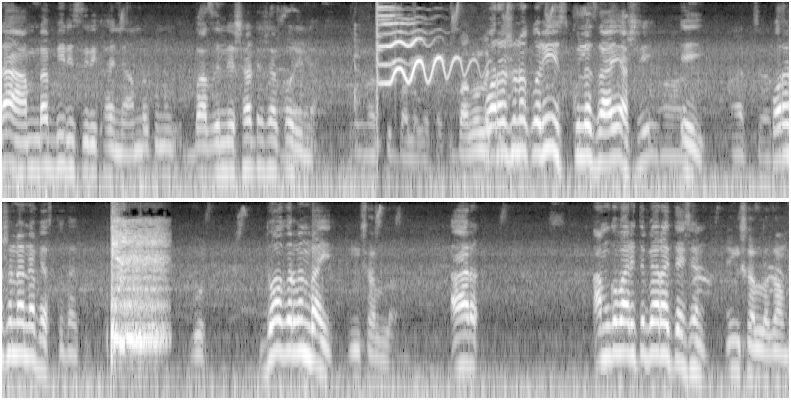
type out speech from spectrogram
না। আমরা বিড়ি সিড়ি খাই না আমরা কোনো বাজে নেশা টেশা করি না। তোমরা খুব ভালো কথা খুব ভালো লাগে পড়াশোনা করি স্কুলে যাই আসি হ্যাঁ। এই। আচ্ছা পড়াশোনা নিয়ে ব্যস্ত থাকি। দোয়া করবেন ভাই। ইনশাল্লাহ। আর আমগো বাড়িতে বেড়াইতে আইছেন ইনশাল্লাহ যাব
